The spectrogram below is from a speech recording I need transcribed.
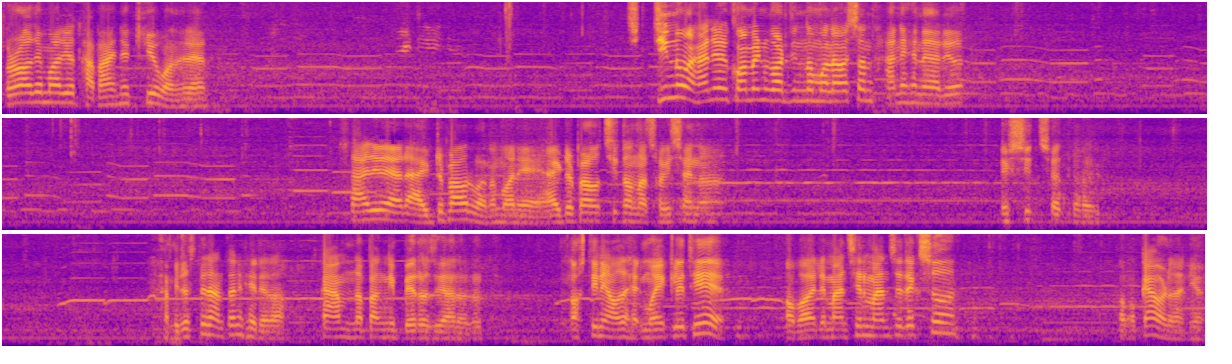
तर अझै मैले यो थाहा पाएन के हो भनेर चिन्नु खाने कमेन्ट गरिदिनु त मलाई असन थाहा नै खाने अरे सायद हेर हाइड्रो पावर भनौँ भने हाइड्रो पावर चितवनमा छ कि छैन। निश्चित छ हामी जस्तै जान्छ नि फेरि काम नपाउने बेरोजगारहरू। अस्ति नै आउँदाखेरि म एक्लै थिएँ। अब अहिले मान्छे न मान्छे देख्छु। अब कहाँबाट जाने हो?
